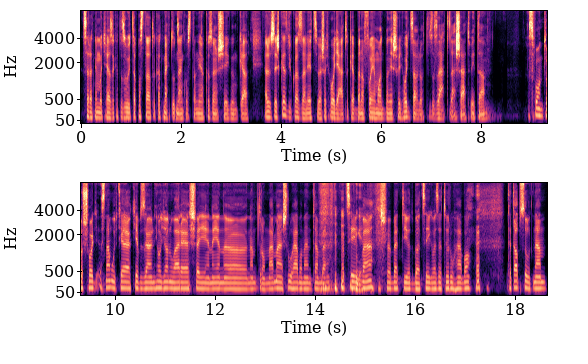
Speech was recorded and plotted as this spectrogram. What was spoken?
Szeretném, hogyha ezeket az új tapasztalatokat meg tudnánk osztani a közönségünkkel. Először is kezdjük azzal, légy szíves, hogy hogy álltok ebben a folyamatban, és hogy hogy zajlott ez az átadás átvétel ez fontos, hogy ezt nem úgy kell elképzelni, hogy január 1-én én nem tudom, már más ruhába mentem be a cégbe, és Betty jött be a cégvezető ruhába. Tehát abszolút nem.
